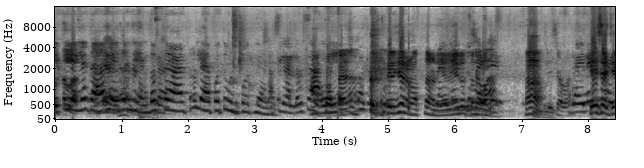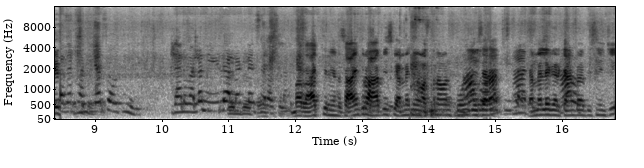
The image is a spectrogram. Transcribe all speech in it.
ఎక్కి వెళ్ళే దారి లేదండి. ఎండొస్తే ఆటో లేకపోతే ఉండిపోతున్నాయి అసలు అవుతుంది. దానివల్ల నీళ్ళు వెళ్ళట్లేదు సార్ అసలు. మా రాత్రి నిన్న సాయంత్రం ఆఫీస్కి ఎమ్మెల్యే వస్తున్నామని ఫోన్ చేశారా? ఎమ్మెల్యే గారి క్యాంప్ ఆఫీస్ నుంచి?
